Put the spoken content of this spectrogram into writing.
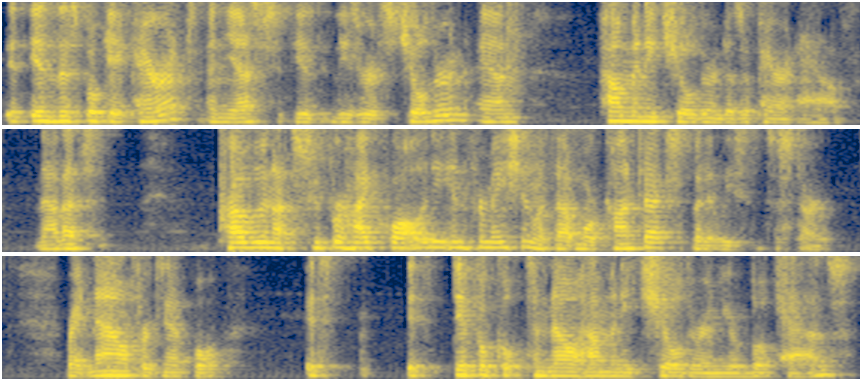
is this book a parent? And yes, these are its children. And how many children does a parent have? Now that's probably not super high quality information without more context, but at least it's a start. Right now, for example, it's, it's difficult to know how many children your book has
